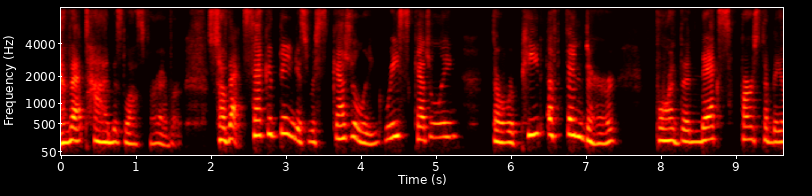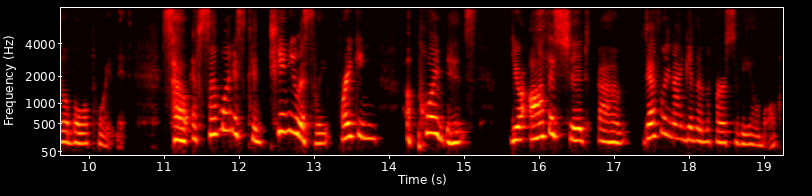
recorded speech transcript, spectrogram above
And that time is lost forever. So, that second thing is rescheduling, rescheduling the repeat offender for the next first available appointment. So, if someone is continuously breaking appointments, your office should um, definitely not give them the first available.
